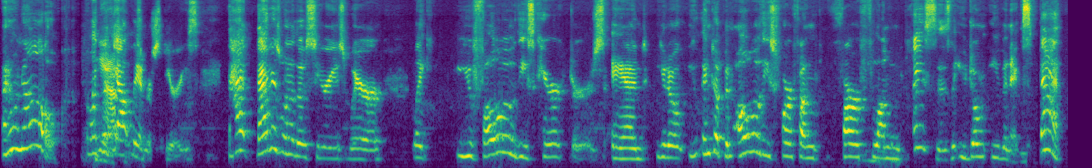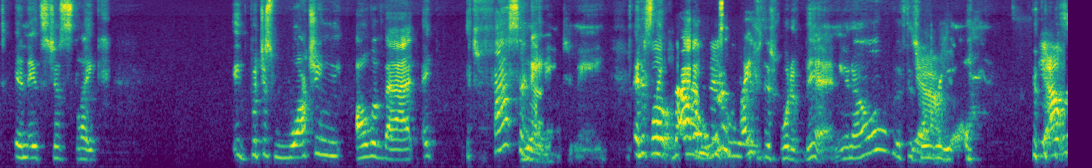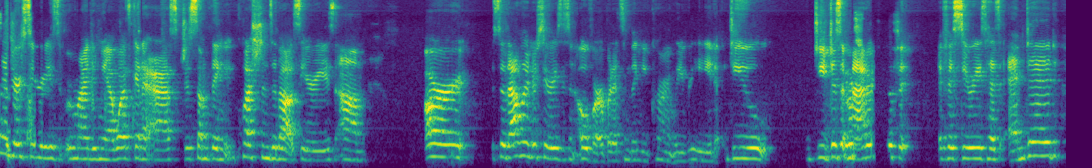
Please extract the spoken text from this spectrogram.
I don't know. Like Yeah. with the Outlander series. That that is one of those series where like you follow these characters and you know you end up in all of these far flung far flung places that you don't even expect and it's just like it, but just watching all of that it, it's fascinating to me and it's Well, like wow, what a life this would have been you know if this Yeah. were real the Outlander series reminded me. I was going to ask just something questions about series. Um, are so the Outlander series isn't over, but it's something you currently read. Do you do you, does it matter if it if a series has ended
